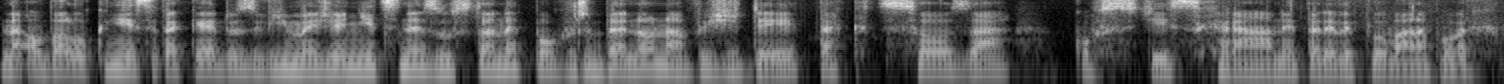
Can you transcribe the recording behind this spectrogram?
Na obalu knihy se také dozvíme, že nic nezůstane pohřbeno navždy. Tak co za kosti schrány tady vyplouvá na povrch?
